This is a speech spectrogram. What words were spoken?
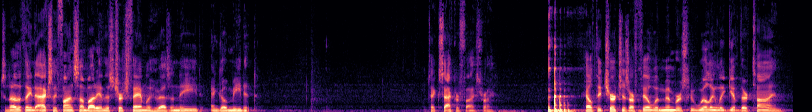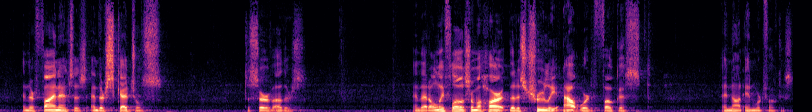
It's another thing to actually find somebody in this church family who has a need and go meet it. Take sacrifice, right? Healthy churches are filled with members who willingly give their time and their finances and their schedules to serve others. And that only flows from a heart that is truly outward focused and not inward focused.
